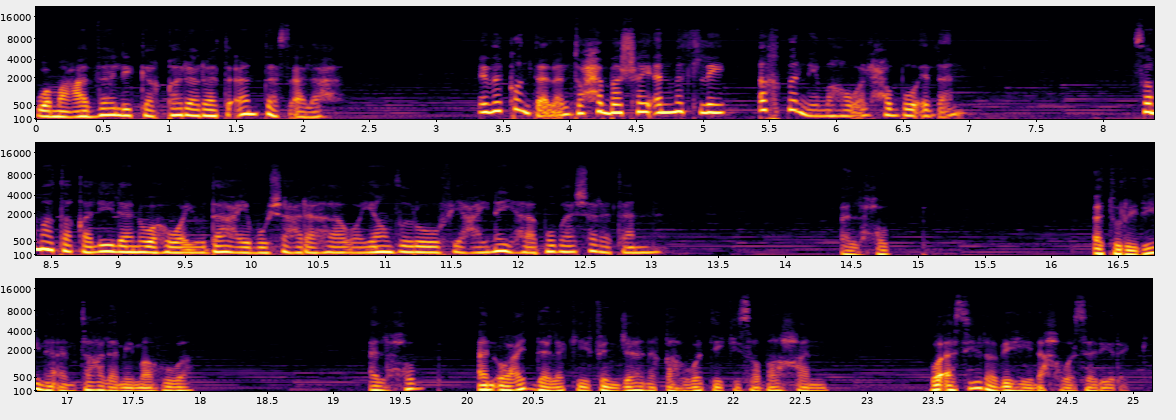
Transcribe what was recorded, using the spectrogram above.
ومع ذلك قررت أن تسأله. إذا كنت لن تحب شيئا مثلي أخبرني ما هو الحب إذن. صمت قليلا وهو يداعب شعرها وينظر في عينيها مباشرة. الحب أتريدين أن تعلمي ما هو؟ الحب أن أعد لك فنجان قهوتك صباحا وأسير به نحو سريرك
